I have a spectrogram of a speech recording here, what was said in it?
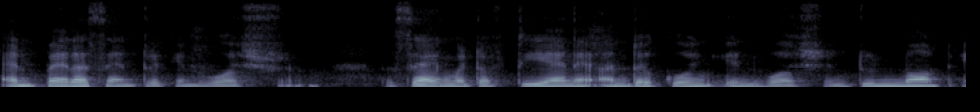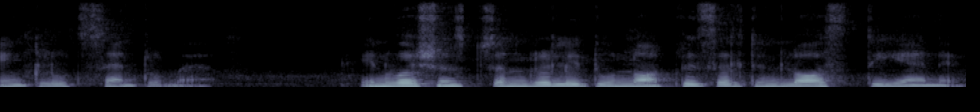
and paracentric inversion, the segment of DNA undergoing inversion do not include centromere. Inversions generally do not result in lost DNA,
